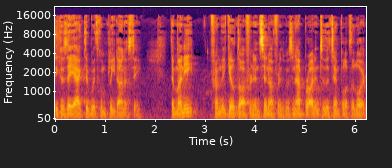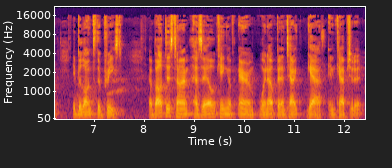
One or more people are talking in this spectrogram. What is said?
because they acted with complete honesty. The money from the guilt offering and sin offerings was not brought into the temple of the Lord, it belonged to the priest about this time, Hazael, king of Aram, went up and attacked Gath and captured it.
